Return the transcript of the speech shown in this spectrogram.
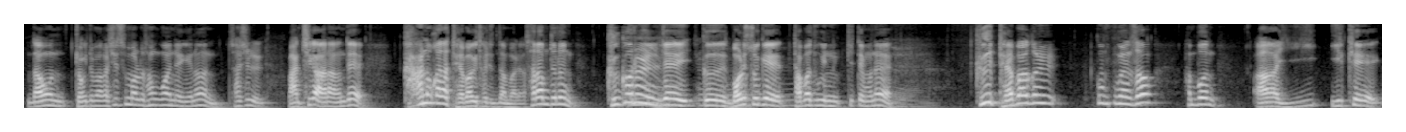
나온 경주마가 씨수말로 성공한 얘기는 사실 많지가 않아. 근데 간혹가다 대박이 터진단 말이야. 사람들은 그거를 이제 그 머릿속에 담아두고 있기 때문에 예. 그 대박을 꿈꾸면서 한번 아 이, 이렇게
